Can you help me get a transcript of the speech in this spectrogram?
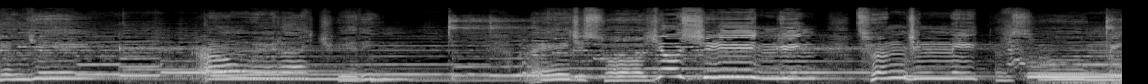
愿意让未来决定，累积所有幸运，存进你的宿命。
